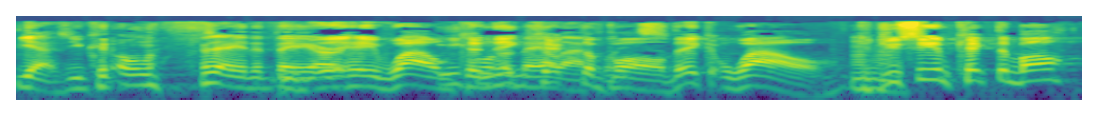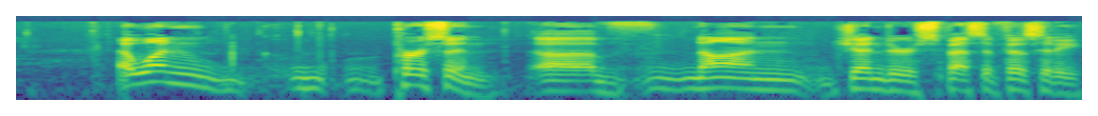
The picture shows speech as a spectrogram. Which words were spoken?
yes, you can only say that they are. Hey, wow, can they kick the ball? They wow. Did you see him kick the ball? That one person of non-gender specificity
